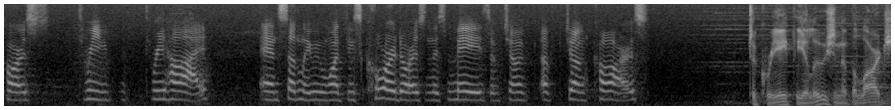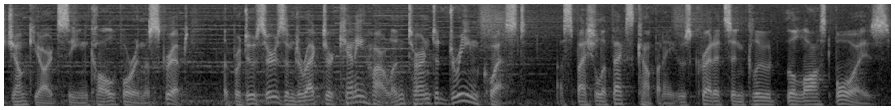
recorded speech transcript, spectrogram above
cars three, three high, and suddenly we want these corridors and this maze of junk, of junk cars. To create the illusion of the large junkyard scene called for in the script, the producers and director Renny Harlin turned to DreamQuest, a special effects company whose credits include The Lost Boys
